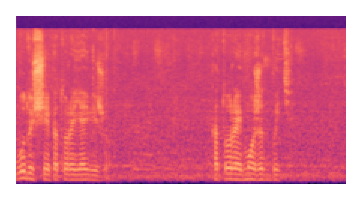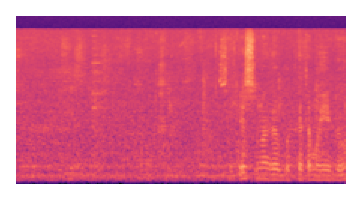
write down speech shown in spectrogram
будущее, которое я вижу, которое может быть. Соответственно, как бы к этому и иду.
